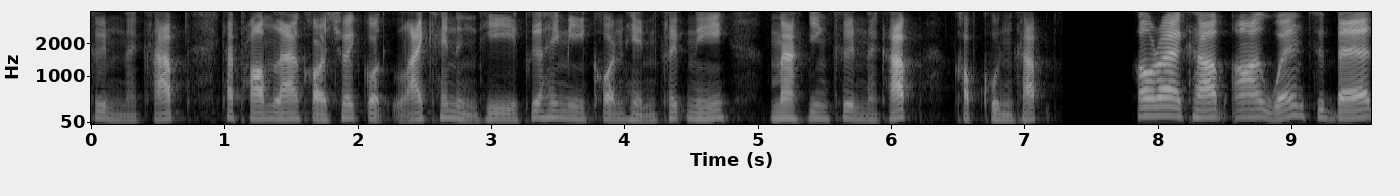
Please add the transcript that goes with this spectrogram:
ขึ้นนะครับ ถ้าพร้อมแล้วขอช่วยกดไลค์ให้หนึ่งที เพื่อให้มีคนเห็นคลิปนี้มากยิ่งขึ้นนะครับ ขอบคุณครับ ข้อแรกครับ I went to bed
